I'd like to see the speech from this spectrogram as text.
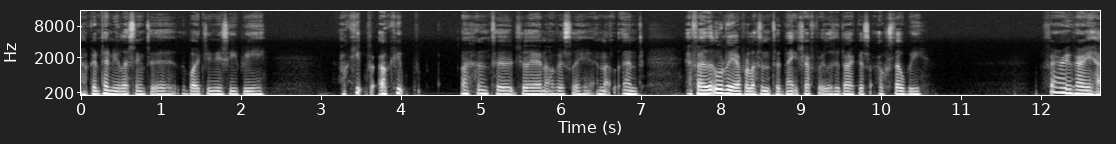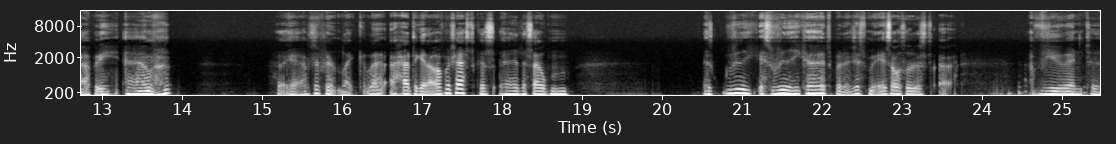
I'll continue listening to the Boy Genius EP. I'll keep I'll keep listening to Julien, obviously, and and if I only ever listen to Night Shift by Lucy Dacus, I'll still be very very happy. Um, but yeah, I've just been like I had to get that off my chest because uh, this album is really it's really good, but it just it's also just a, a view into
